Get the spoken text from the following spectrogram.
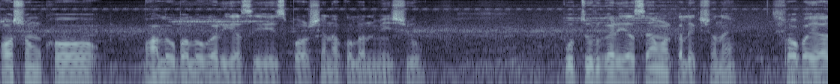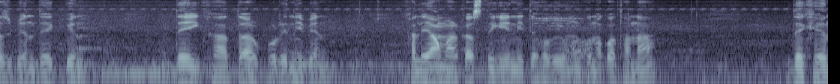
অসংখ্য ভালো ভালো গাড়ি আছে স্পর সেনা কল্যাণ মিশু। প্রচুর গাড়ি আছে আমার কালেকশনে সবাই আসবেন, দেখবেন, দেখা, তারপরে নেবেন। খালি আমার কাছ থেকে নিতে হবে এমন কোনো কথা না। দেখেন,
